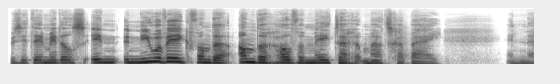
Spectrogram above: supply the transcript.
We zitten inmiddels in een nieuwe week van de anderhalve meter maatschappij. En eh,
